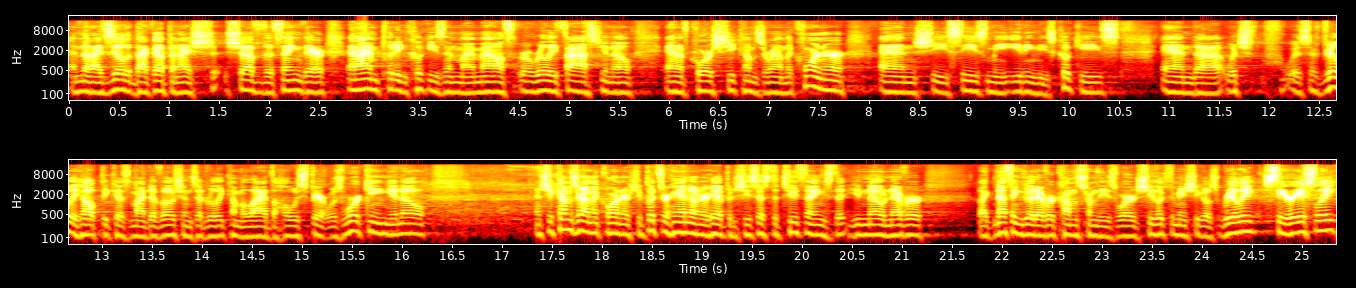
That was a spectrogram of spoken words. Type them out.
and then I sealed it back up and I sh- shoved the thing there. And I'm putting cookies in my mouth real, really fast, you know. And of course, she comes around the corner and she sees me eating these cookies and uh, which was really helped because my devotions had really come alive. The Holy Spirit was working, you know. And she comes around the corner, she puts her hand on her hip, and she says the two things that you know never, like nothing good ever comes from these words. She looked at me and she goes, Really? Seriously?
